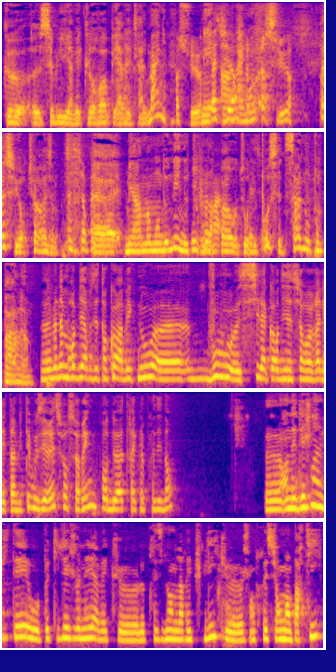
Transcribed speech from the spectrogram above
que euh, celui avec l'Europe et avec l'Allemagne. Pas sûr. Mais pas, sûr. pas sûr. Pas sûr, tu as raison. Euh, mais à un moment donné, ne tournons pas autour du pot, c'est de ça dont on parle. Euh, Madame Robière, vous êtes encore avec nous. vous, si la coordination rurale est invitée, vous irez sur ce ring pour débattre avec le président? On est déjà invité au petit déjeuner avec le président de la République. J'en ferai sûrement partie.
